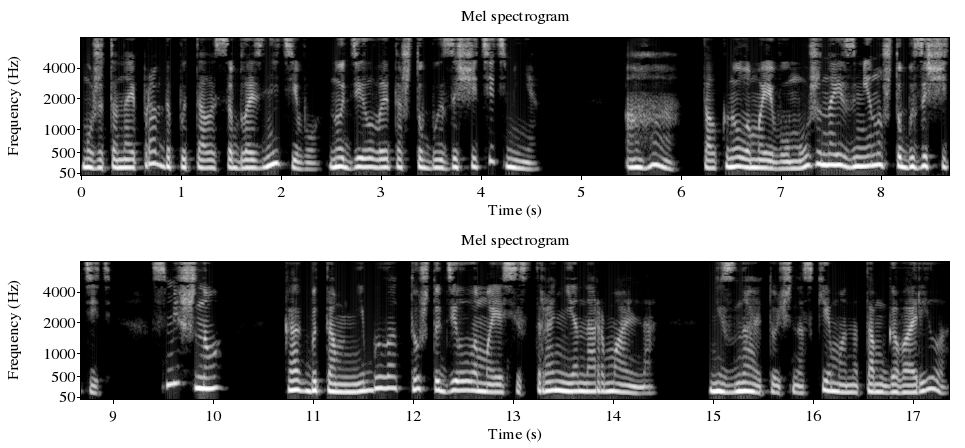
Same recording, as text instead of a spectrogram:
Может, она и правда пыталась соблазнить его, но делала это, чтобы защитить меня? Ага, толкнула моего мужа на измену, чтобы защитить. Смешно. Как бы там ни было, то, что делала моя сестра, ненормально. Не знаю точно, с кем она там говорила.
